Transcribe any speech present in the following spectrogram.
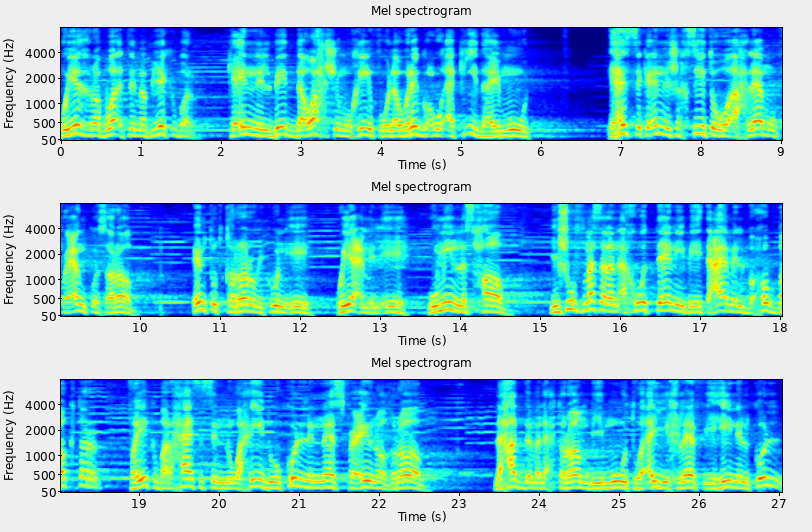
ويهرب وقت ما بيكبر كأن البيت ده وحش مخيف ولو رجعوا أكيد هيموت. يحس كأن شخصيته وأحلامه في عينكوا سراب. أنتوا تقرروا يكون إيه ويعمل إيه ومين لأصحاب. يشوف مثلا أخوه التاني بيتعامل بحب أكتر فيكبر حاسس إنه وحيد وكل الناس في عينه غراب. لحد ما الاحترام بيموت وأي خلاف يهين الكل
